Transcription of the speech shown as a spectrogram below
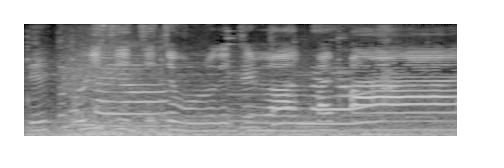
내일 또 올릴 수 만나요. 있을지 모르겠지만 만나요. 바이바이.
